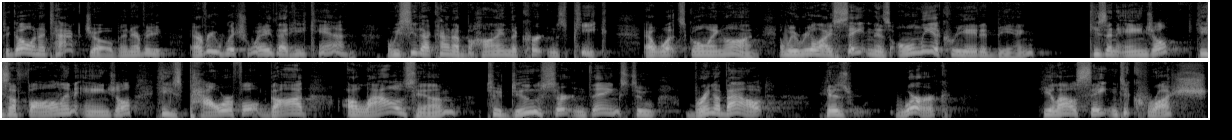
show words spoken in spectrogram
to go and attack Job in every every which way that he can. And we see that kind of behind the curtains peek at what's going on. And we realize Satan is only a created being, he's an angel, he's a fallen angel, he's powerful. God allows him to do certain things to bring about his work. He allows Satan to crush,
